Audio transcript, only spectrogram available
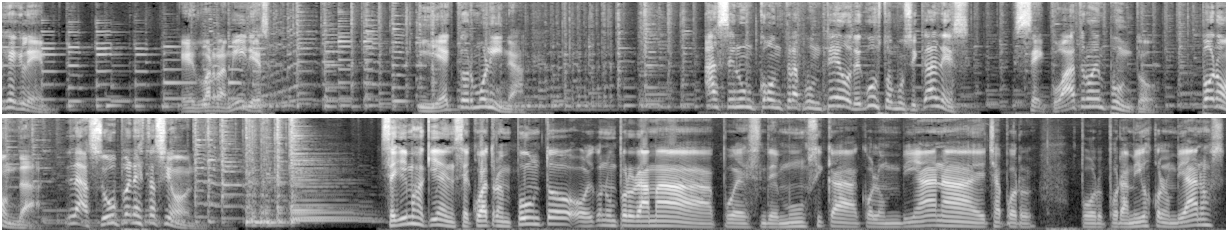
Jorge Eduard Ramírez y Héctor Molina hacen un contrapunteo de gustos musicales. C4 en punto. Por onda, la superestación. Seguimos aquí en C4 en punto, hoy con un programa pues de música colombiana hecha por, por, amigos colombianos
